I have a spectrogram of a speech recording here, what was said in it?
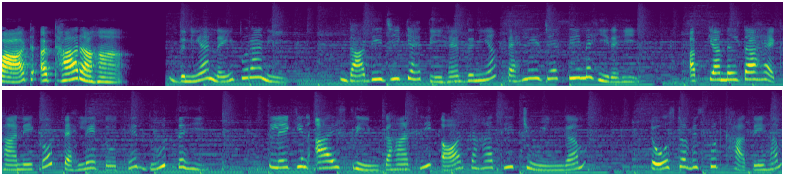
पाठ अठारह। दुनिया नई पुरानी। दादी जी कहती हैं, दुनिया पहले जैसी नहीं रही। अब क्या मिलता है खाने को? पहले तो थे दूध दही। लेकिन आइसक्रीम कहाँ थी और कहाँ थी चुइंगम टोस्ट और बिस्कुट खाते हम,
